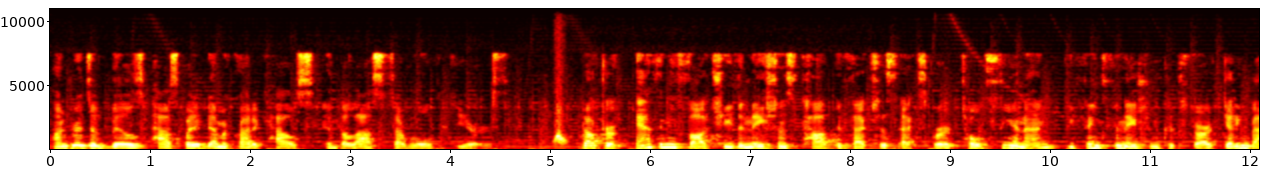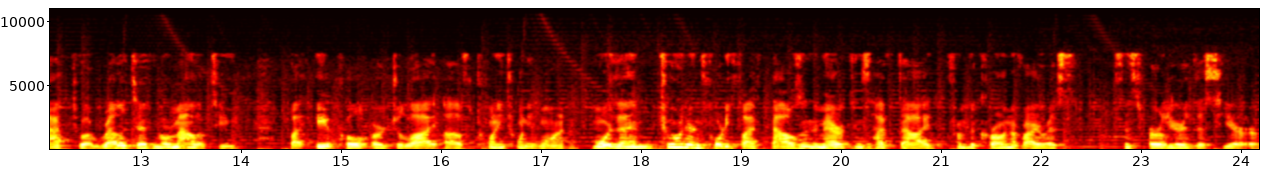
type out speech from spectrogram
hundreds of bills passed by the Democratic House in the last several years. Dr. Anthony Fauci, the nation's top infectious expert, told CNN he thinks the nation could start getting back to a relative normality by April or July of 2021. More than 245,000 Americans have died from the coronavirus since earlier this year.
